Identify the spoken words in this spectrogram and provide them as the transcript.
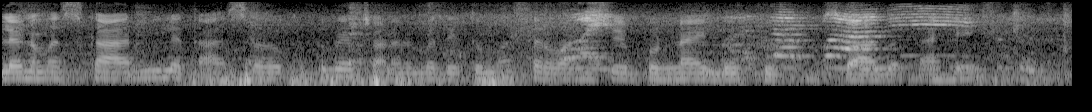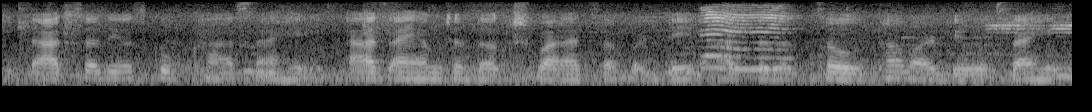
हॅलो नमस्कार मी लता सह कुटुंब या चॅनलमध्ये तुम्हा सर्वांचे पुन्हा एकदा खूप स्वागत आहे. तर आजचा दिवस खूप खास आहे. आज आहे आमच्या दक्ष बाळाचा बड्डे आज त्याचा चौथा वाढदिवस आहे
